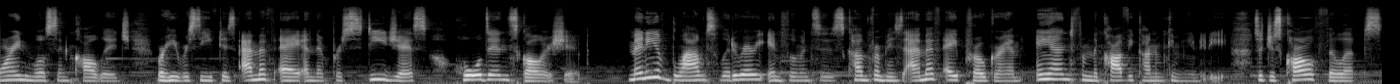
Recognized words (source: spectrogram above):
Warren Wilson College, where he received his MFA and the prestigious Holden Scholarship. Many of Blount's literary influences come from his MFA program and from the Cave Canem community, such as Carl Phillips,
